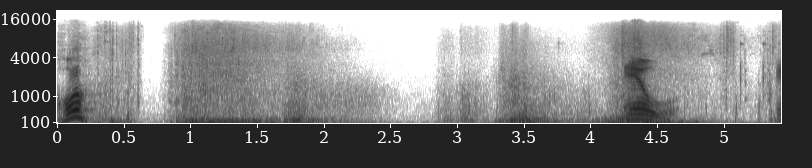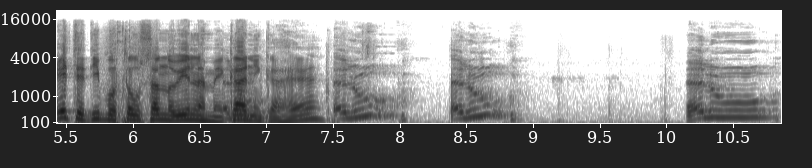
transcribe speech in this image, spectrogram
¡Ojo! ¡Ew! Este tipo está usando bien las mecánicas, ¿eh? Elu, Elu, Elu.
